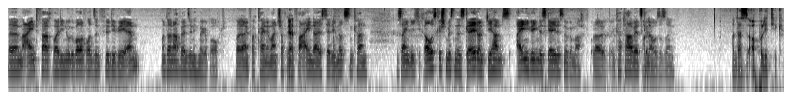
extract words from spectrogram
ähm, einfach, weil die nur gebaut worden sind für die WM und danach werden sie nicht mehr gebraucht, weil einfach keine Mannschaft, kein ja. Verein da ist, der die nutzen kann. Das ist eigentlich rausgeschmissenes Geld und die haben es eigentlich wegen des Geldes nur gemacht. Oder in Katar wird es genauso sein. Und das ist auch Politik.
